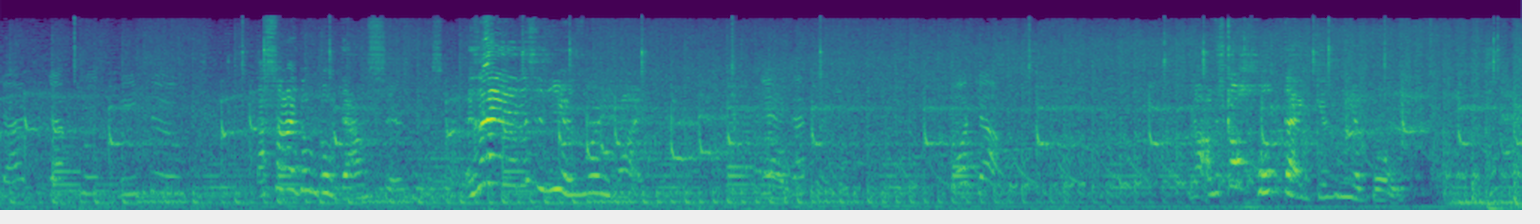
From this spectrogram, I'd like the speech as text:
That, Deathpool, me too. That's why I don't go downstairs in this map. Is it? This is you. Is where you died. Yeah, exactly. Watch out. I'm just gonna hope that it gives me a bow.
